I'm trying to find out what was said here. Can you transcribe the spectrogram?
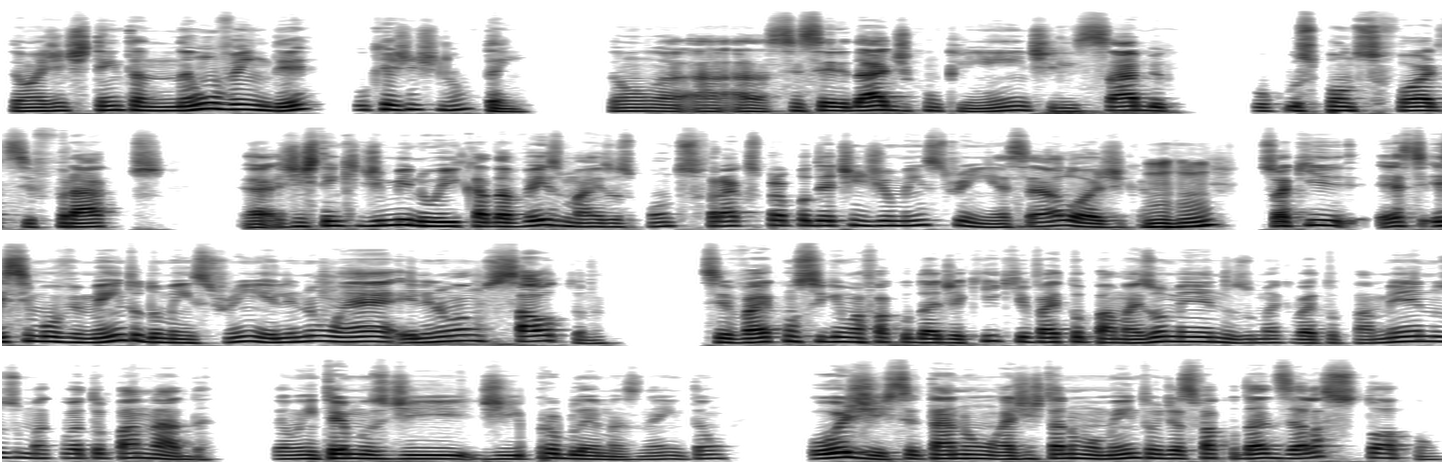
Então a gente tenta não vender o que a gente não tem. Então a- a, sinceridade com o cliente, ele sabe os pontos fortes e fracos. É, A gente tem que diminuir cada vez mais os pontos fracos para poder atingir o mainstream. Essa é a lógica. Uhum. Só que esse, esse movimento do mainstream, ele não é, ele não é um salto, né? Você vai conseguir uma faculdade aqui que vai topar mais ou menos, uma que vai topar menos, uma que vai topar nada. Então, em termos de, de problemas, né? Então, hoje você tá num, a gente está num momento onde as faculdades elas topam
